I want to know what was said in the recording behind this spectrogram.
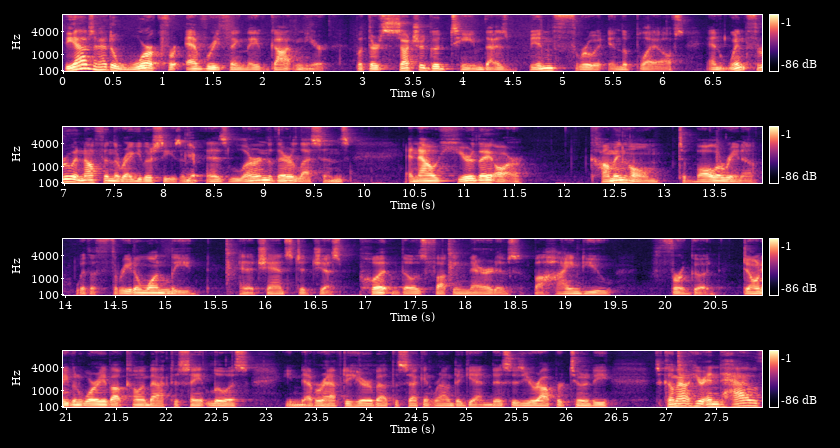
the Avs have had to work for everything they've gotten here. But they're such a good team that has been through it in the playoffs and went through enough in the regular season yep. and has learned their lessons. And now here they are, coming home to Ball Arena with a three to one lead and a chance to just put those fucking narratives behind you for good. Don't even worry about coming back to St. Louis. You never have to hear about the second round again. This is your opportunity to come out here and have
